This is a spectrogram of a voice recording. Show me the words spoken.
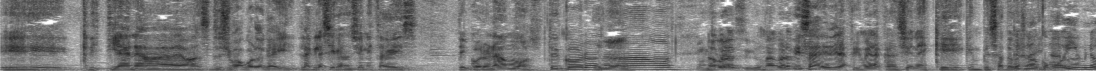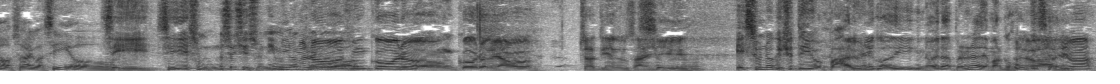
eh, cristiana, alabanza. Entonces yo me acuerdo que ahí, la clásica canción esta que es Te coronamos, te coronamos. Un me, acuerdo, clásico. me acuerdo que esa es de las primeras canciones que, que empecé a ¿Qué tocar. son como himnos o algo así? O... Sí, sí, es un, no sé si es un himno, No, pero... es un coro, un coro, digamos, ya tiene sus años. Sí. pero- Es uno que yo te digo, pa. Al único digno, era, pero no era de Marcos Witt, Ahí va,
